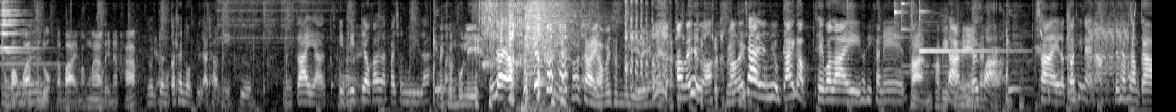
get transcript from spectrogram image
ต้องบอกว่าสะดวกสบายมากๆเลยนะครับรถยนต์ก็สะดวกอยู่แล้วแถวนี้คือ มันใกล้อะอีกนิดเดียวก็ไปชนบุรีแล้วไปชนบุรี ไม่ใช่เหรอไม่เข้าใจครับไปชนบุรีได้ยังไงนะ เอาไม่ถึงเหรอไม่ถึงเอาไม่ใช่มันอยู่ใกล้กับเทวาลัยพระพิคเนศศาลพระพิศาฆลเนศห้วยนะขควารังบ ใช่แล้วก็ที่ไหนนะเป็นทางพระรามเก้า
